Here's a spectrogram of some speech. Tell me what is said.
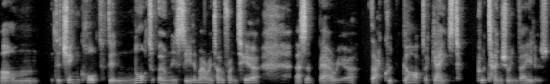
um, the Qing court did not only see the maritime frontier as a barrier that could guard against potential invaders,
